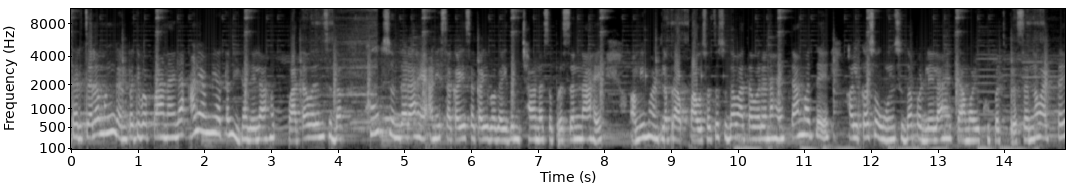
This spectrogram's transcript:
तर चला मग गणपती बाप्पा आणायला आणि आम्ही आता निघालेलो आहोत. वातावरण सुद्धा खूप सुंदर आहे आणि सकाळी सकाळी बघा एकदम छान असं प्रसन्न आहे. आम्ही म्हटलं प्रा पावसाचं सुद्धा वातावरण आहे. त्यामध्ये हलकंसं ऊन सुद्धा पडलेलं आहे. त्यामुळे खूपच प्रसन्न वाटतंय.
